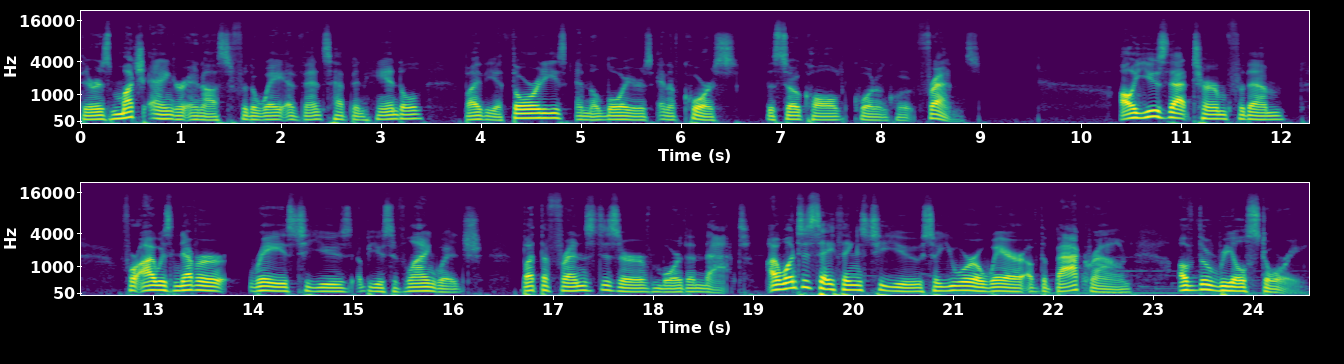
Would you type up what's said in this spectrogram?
there is much anger in us for the way events have been handled by the authorities and the lawyers, and of course, the so called quote unquote friends. I'll use that term for them, for I was never raised to use abusive language, but the friends deserve more than that. I want to say things to you so you are aware of the background of the real story.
